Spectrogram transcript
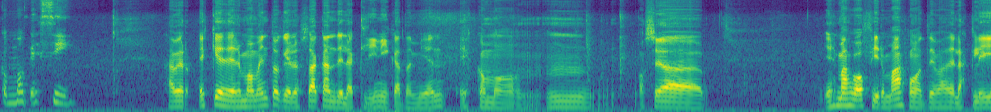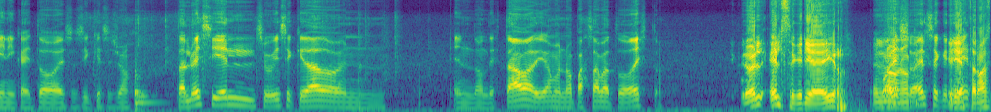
como que sí. A ver, es que desde el momento que lo sacan de la clínica también, es como... mm, o sea... Es más, vos firmás cuando te vas de las clínicas y todo eso, así que sé yo. Tal vez si él se hubiese quedado en, en donde estaba, digamos, no pasaba todo esto. Pero él, él se quería ir. Él Por no, eso, no él se quería ir. estar más.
